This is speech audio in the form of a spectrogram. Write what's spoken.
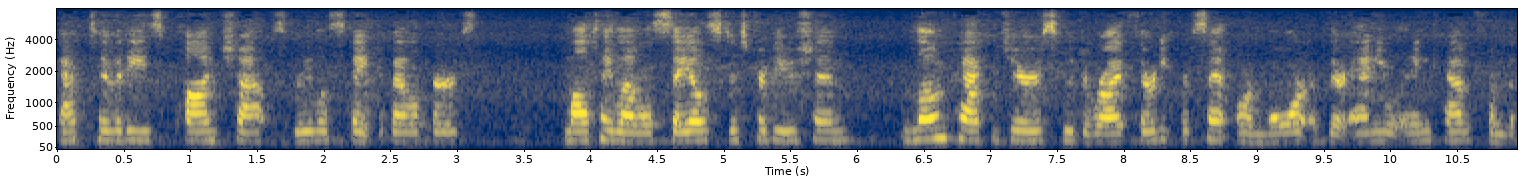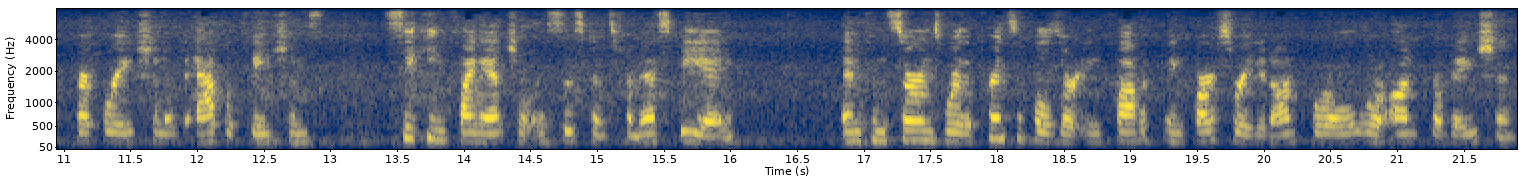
activities, pawn shops, real estate developers, multi-level sales distribution, loan packagers who derive 30% or more of their annual income from the preparation of applications seeking financial assistance from SBA, and concerns where the principals are incar- incarcerated on parole or on probation.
